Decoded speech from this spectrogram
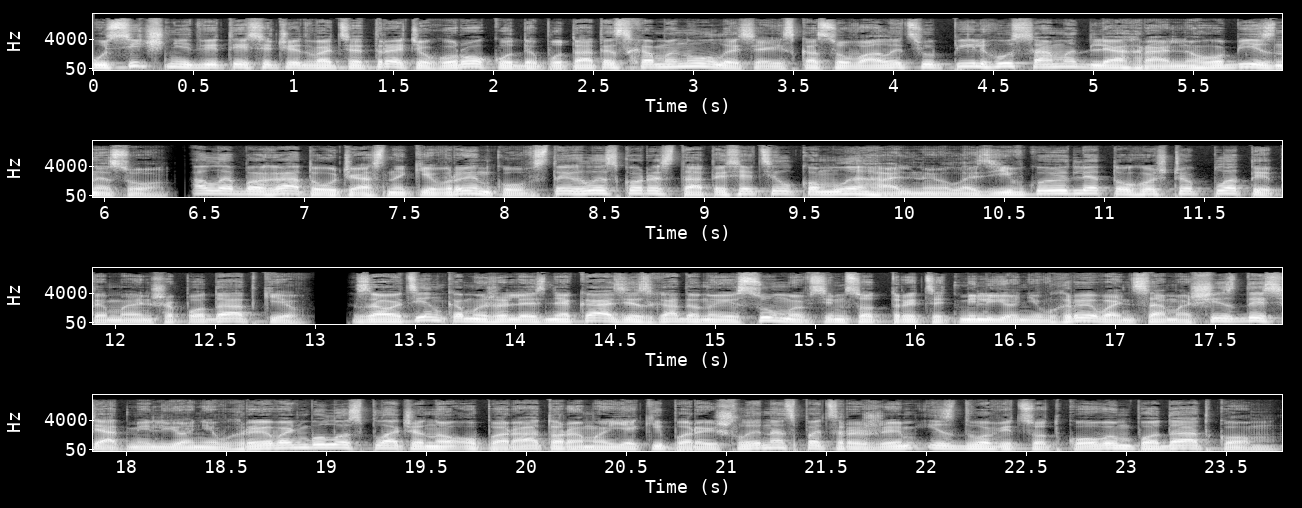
У січні 2023 року депутати схаменулися і скасували цю пільгу саме для грального бізнесу. Але багато учасників ринку встигли скористатися цілком легальною лазівкою для того, щоб платити менше податків. За оцінками Железняка, зі згаданої суми в 730 мільйонів гривень, саме 60 мільйонів гривень було сплачено операторами, які перейшли на спецрежим із двовідсотковим податком.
